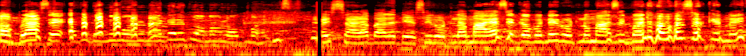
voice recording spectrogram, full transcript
સંભળાશે ગાઈઝ, સાડા બારે દેશી રોટલામાં આવ્યા છે ખબર નહીં રોટલો માસી બનાવો છે કે નહીં.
